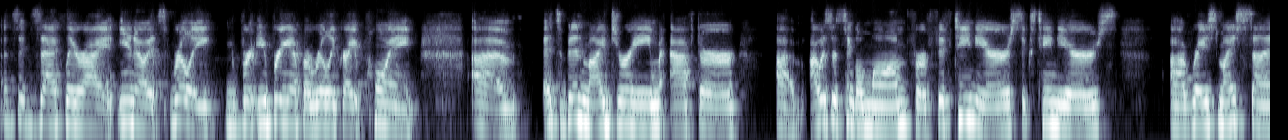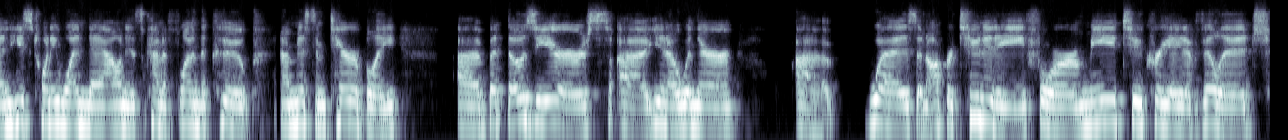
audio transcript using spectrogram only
That's exactly right. You know, it's really, you bring up a really great point. Um, it's been my dream after uh, I was a single mom for 15 years, 16 years, uh, raised my son. He's 21 now and has kind of flown the coop. I miss him terribly. Uh, but those years, uh, you know, when there uh, was an opportunity for me to create a village,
